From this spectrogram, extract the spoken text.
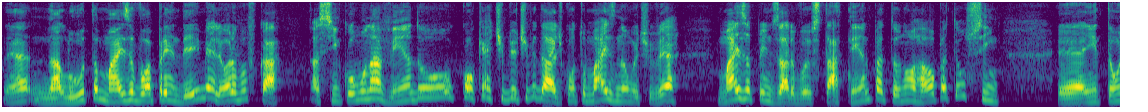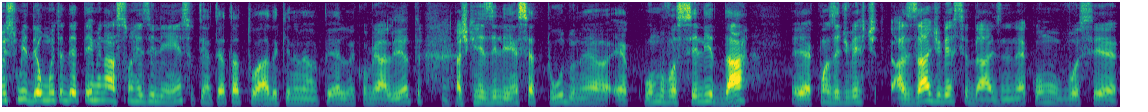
né, na luta, mais eu vou aprender e melhor eu vou ficar. Assim como na venda ou qualquer tipo de atividade. Quanto mais não eu tiver, mais aprendizado eu vou estar tendo para ter o know-how, para ter o sim. É, então isso me deu muita determinação, resiliência. Eu tenho até tatuado aqui na minha pele, né, com a minha letra. Uhum. Acho que resiliência é tudo, né? É como você lidar é, com as, as adversidades, né? Como você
